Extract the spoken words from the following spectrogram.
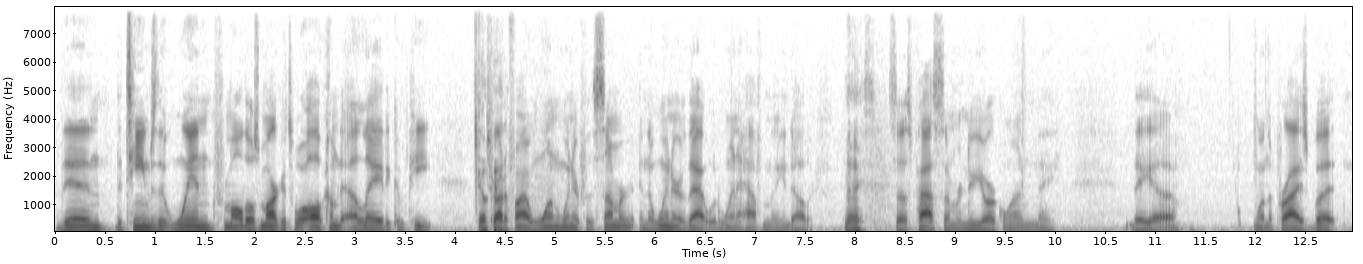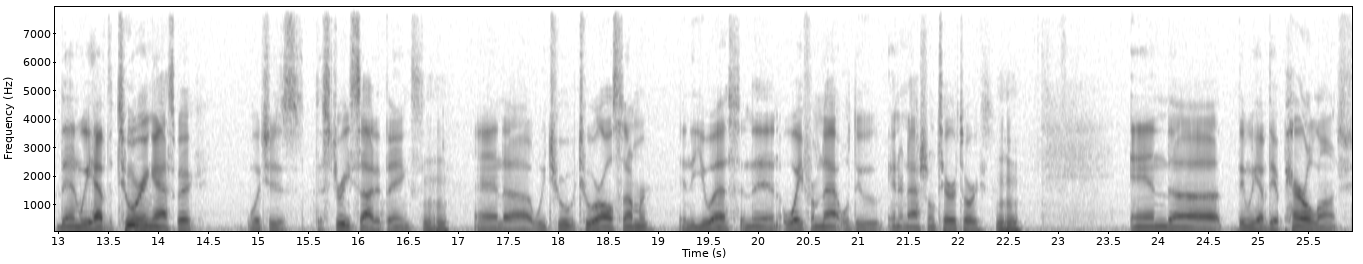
Then the teams that win from all those markets will all come to LA to compete to try to find one winner for the summer, and the winner of that would win a half a million dollars. Nice. So this past summer, New York won. They they uh, won the prize. But then we have the touring aspect, which is the street side of things, Mhm. and uh, we tour, tour all summer in the U.S. and then away from that, we'll do international territories. Mhm. And uh, then we have the apparel launch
